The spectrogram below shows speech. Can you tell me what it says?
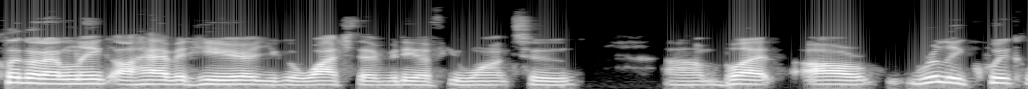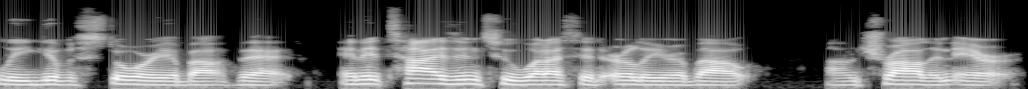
click on that link. I'll have it here. You can watch that video if you want to. Um, but I'll really quickly give a story about that. And it ties into what I said earlier about um, trial and error.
